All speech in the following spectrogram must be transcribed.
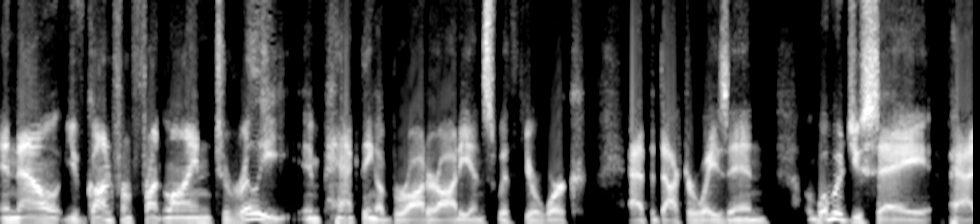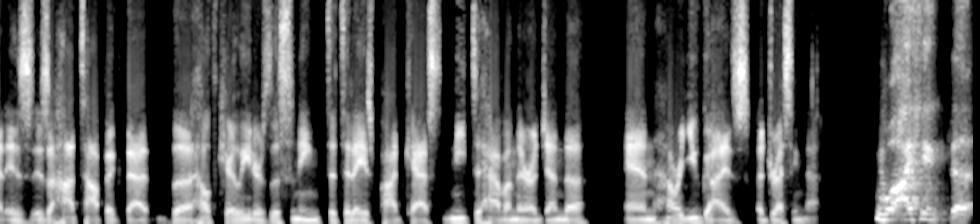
And now you've gone from frontline to really impacting a broader audience with your work at the Doctor Weighs In. What would you say, Pat, is, is a hot topic that the healthcare leaders listening to today's podcast need to have on their agenda? And how are you guys addressing that? Well, I think the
